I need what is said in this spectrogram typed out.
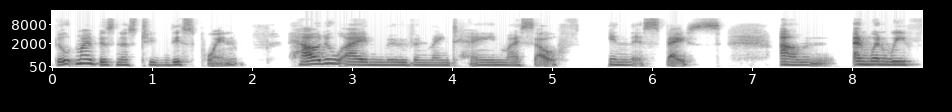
built my business to this point. How do I move and maintain myself in this space? Um, and when we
